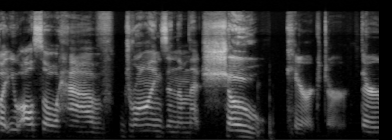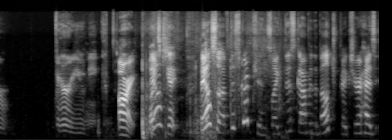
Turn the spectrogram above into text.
but you also have drawings in them that show character. They're very unique. All right, They let's also, get. they also have descriptions. Like this Gobber the Belch picture has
